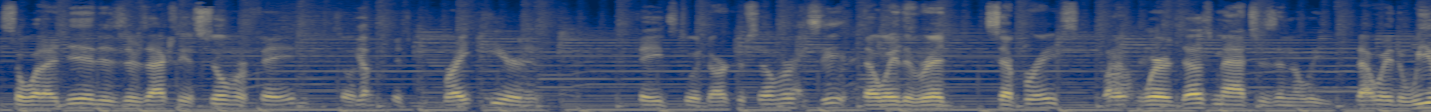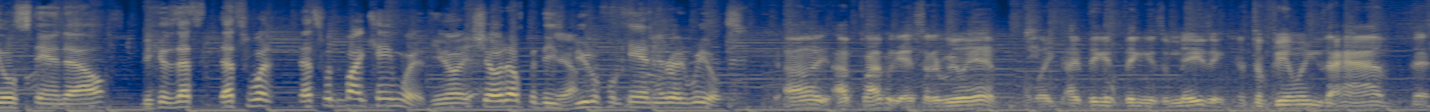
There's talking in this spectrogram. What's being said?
So what I did is there's actually a silver fade, so Yep. it's bright here and it fades to a darker silver. I see it. That way the red separates. Where, where it does match is in the leaf. That way the wheels stand out because that's that's what that's what the bike came with. You know, it showed up with these Yeah. beautiful candy red wheels. I, I'm flabbergasted. I really am. Like, I think this thing is amazing. The feelings I have that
